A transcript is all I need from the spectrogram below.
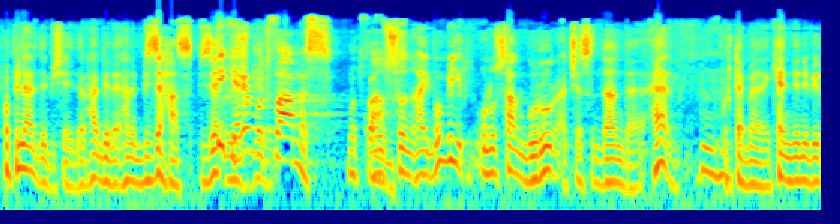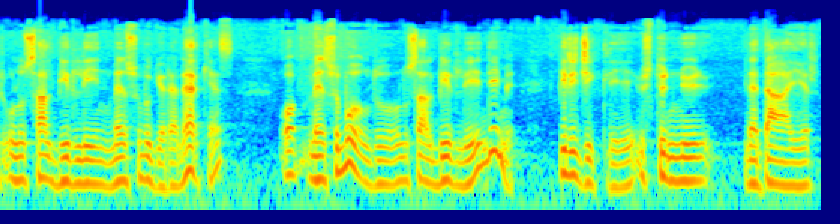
popüler de bir şeydir. Habire hani bize has, bize bir kere mutfağımız. Mutfağımız. olsun. Hayır bu bir ulusal gurur açısından da her muhtemelen kendini bir ulusal birliğin mensubu gören herkes o mensubu olduğu ulusal birliğin değil mi? Biricikliği, üstünlüğüne dair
